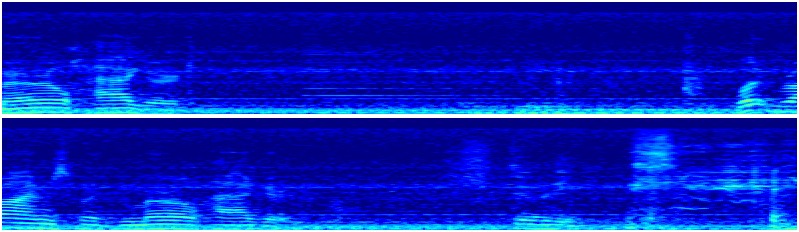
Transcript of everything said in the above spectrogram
Merle Haggard. What rhymes with Merle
